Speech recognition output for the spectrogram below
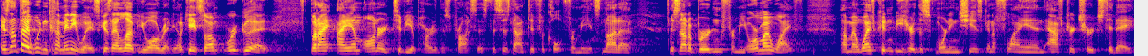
it's not that I wouldn't come anyways, because I love you already. Okay, so I'm, we're good. But I, I am honored to be a part of this process. This is not difficult for me. It's not a, it's not a burden for me or my wife. Uh, my wife couldn't be here this morning. She is going to fly in after church today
